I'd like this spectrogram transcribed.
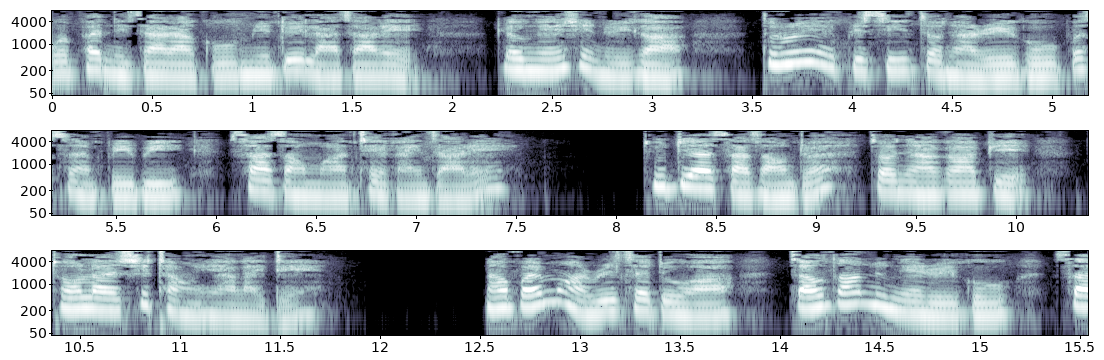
ဝယ်ဖက်နေကြတာကို မြင်တွေ့လာကြတဲ့ လုပ်ငန်းရှင်တွေက သူတို့ရဲ့ ပစ္စည်းကြော်ညာတွေကိုပတ်စံပေးပြီး စာဆောင်မှာ ထည့်ခိုင်းကြတယ်။ဒုတိယစာဆောင်အတွက် ကြော်ညာကားအဖြစ် ဒေါ်လာ8000ရလိုက်တယ်။ နောက်ပိုင်းမှာရစ်ချက်တို့ဟာ ကျောင်းသားလူငယ်တွေကို စာ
